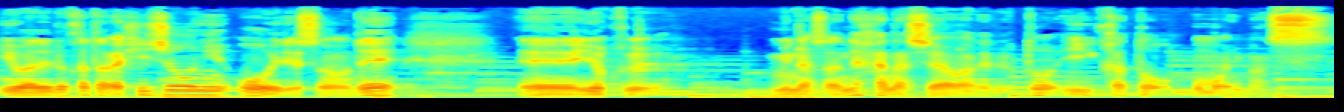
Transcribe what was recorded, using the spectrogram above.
言われる方が非常に多いですので、えー、よく皆さんで話し合われるといいかと思います。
